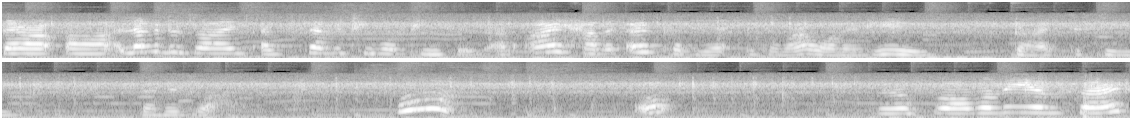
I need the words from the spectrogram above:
there are 11 designs and 71 pieces, and I haven't opened yet because I wanted you guys to see them as well. Ooh. Oh, little foam on the inside.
